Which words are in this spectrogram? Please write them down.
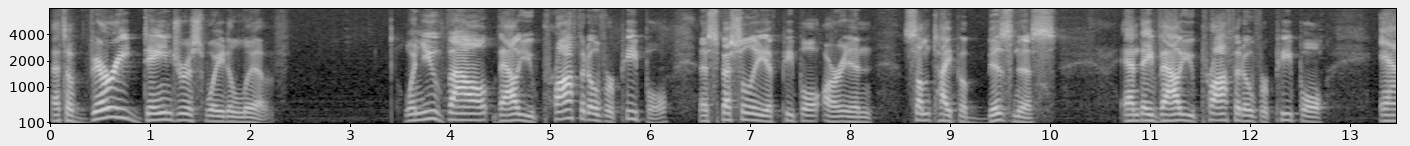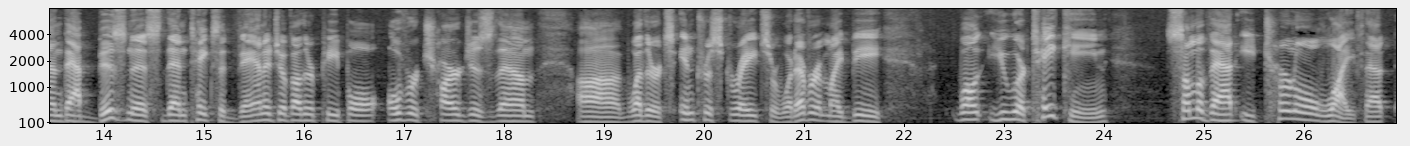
That's a very dangerous way to live. When you val- value profit over people, especially if people are in some type of business and they value profit over people, and that business then takes advantage of other people, overcharges them, uh, whether it's interest rates or whatever it might be, well, you are taking some of that eternal life, that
